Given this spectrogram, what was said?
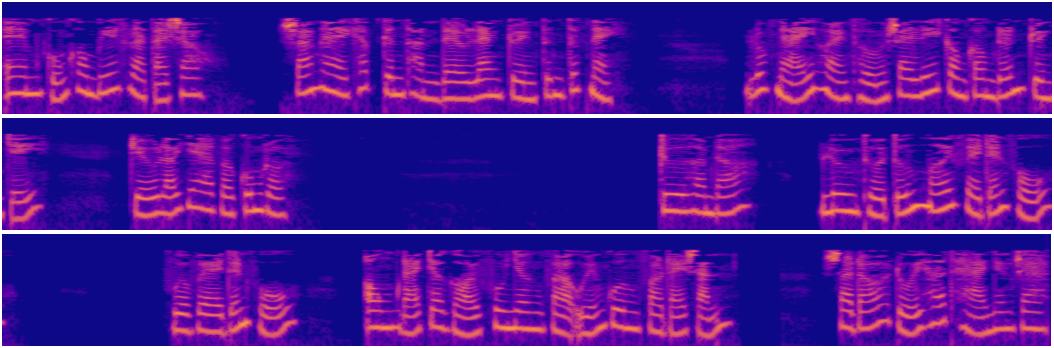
Em cũng không biết là tại sao. Sáng nay khắp kinh thành đều lan truyền tin tức này. Lúc nãy hoàng thượng sai Lý Công Công đến truyền chỉ, triệu lão gia vào cung rồi. Trưa hôm đó, Lương Thừa Tướng mới về đến phủ. Vừa về đến phủ, ông đã cho gọi phu nhân và uyển quân vào đại sảnh, sau đó đuổi hết hạ nhân ra.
